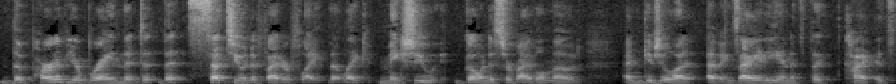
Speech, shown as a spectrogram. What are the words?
the part of your brain that that sets you into fight or flight, that like makes you go into survival mode, and gives you a lot of anxiety, and it's the kind it's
